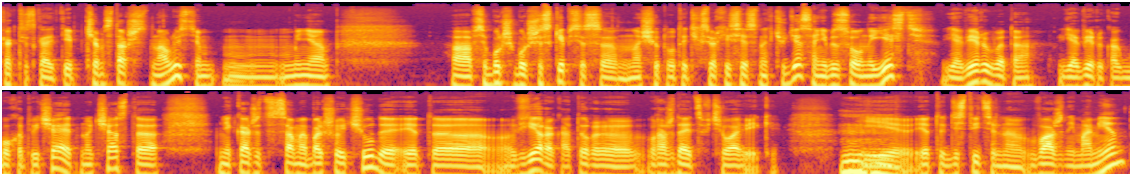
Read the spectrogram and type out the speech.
как тебе сказать, чем старше становлюсь, тем у меня а, все больше и больше скепсиса насчет вот этих сверхъестественных чудес. Они, безусловно, есть. Я верю в это. Я верю, как Бог отвечает, но часто, мне кажется, самое большое чудо – это вера, которая рождается в человеке. Mm-hmm. И это действительно важный момент,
